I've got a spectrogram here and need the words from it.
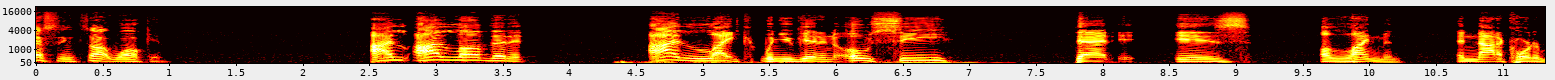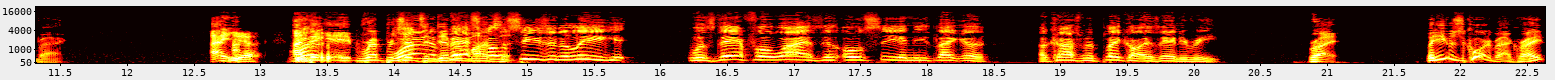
ass and start walking. I I love that it. I like when you get an OC that is i- a lineman and not a quarterback. I, Yeah. I One- think it represents a different mindset. One represents of a the different best mindset. OCs in the league was there for a while. Is this OC, and he's like a a consummate play call. Is Andy Reid, Right, but he was a quarterback, right?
